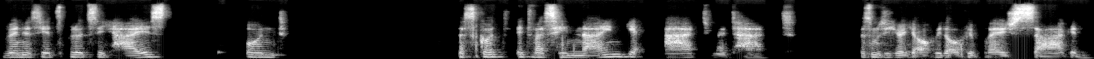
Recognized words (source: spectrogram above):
wenn es jetzt plötzlich heißt und dass Gott etwas hineingeatmet hat. Das muss ich euch auch wieder auf Hebräisch sagen.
